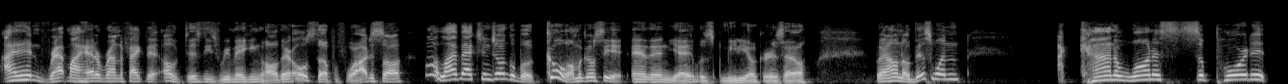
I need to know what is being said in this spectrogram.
I hadn't wrapped my head around the fact that oh Disney's remaking all their old stuff before. I just saw oh live action Jungle Book, cool. I'm gonna go see it, and then yeah, it was mediocre as hell. But I don't know this one. I kind of want to support it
